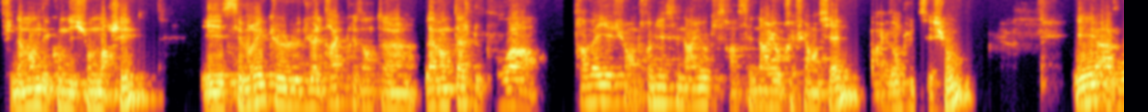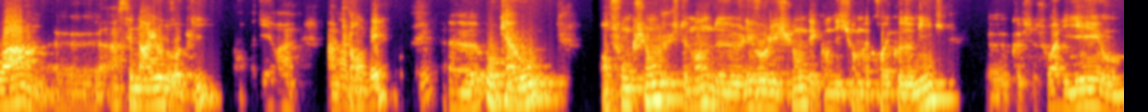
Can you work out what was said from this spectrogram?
finalement des conditions de marché? Et c'est vrai que le dual track présente l'avantage de pouvoir travailler sur un premier scénario qui sera un scénario préférentiel, par exemple une session, et avoir euh, un scénario de repli, on va dire un, plan B, euh, au cas où, en fonction justement de l'évolution des conditions macroéconomiques, euh, que ce soit lié aux,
